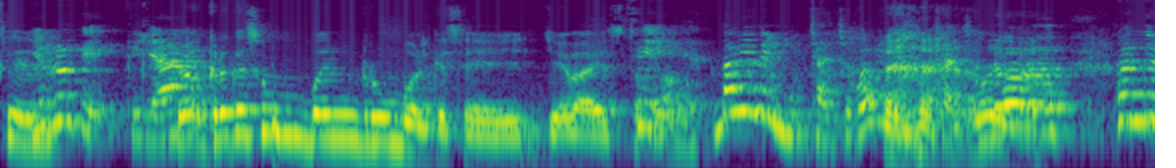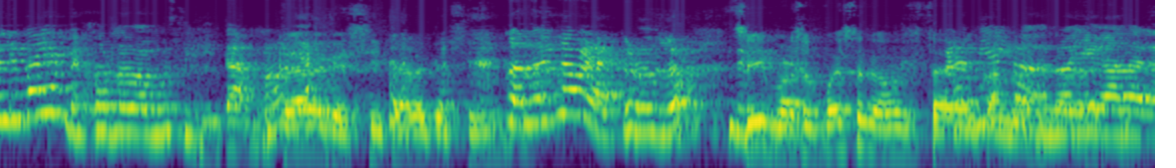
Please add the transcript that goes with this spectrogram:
Sí. Yo creo que, que ya... Creo, creo que es un buen rumbo el que se lleva esto, Sí, ¿no? va bien el muchacho, va bien el muchacho. Cuando le vaya mejor lo vamos a invitar, ¿no? Claro Ya. que sí, claro que sí. Cuando venga a Veracruz lo... Sí, por supuesto que vamos a estar mí cuando no, no ha llegado al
